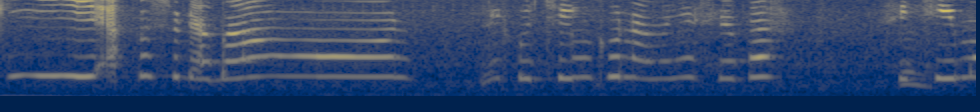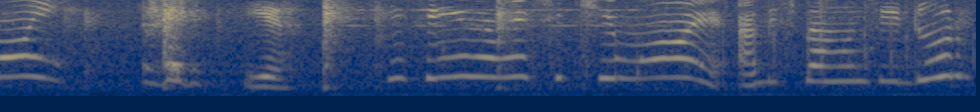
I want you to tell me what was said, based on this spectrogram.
pagi, aku sudah bangun. Ini kucingku namanya siapa? Si Cimoy. Iya, kucingnya namanya si Cimoy. Abis bangun tidur,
